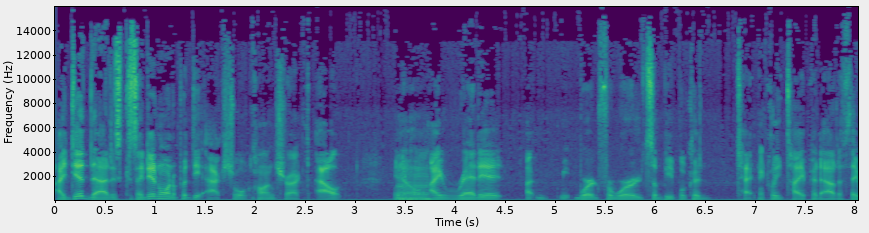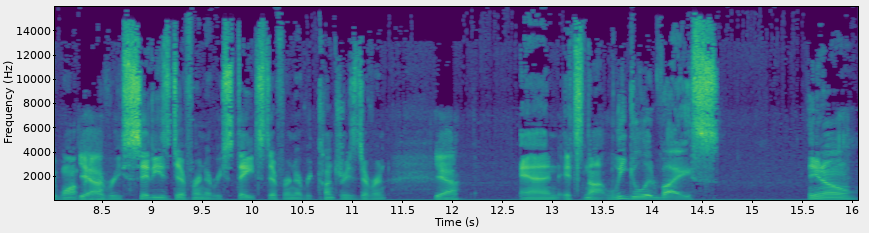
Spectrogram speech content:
I did that is because I didn't want to put the actual contract out. You know, Mm-hmm. I read it uh, word for word so people could technically type it out if they want. but Yeah. every city's different, every state's different, every country's different Yeah. and it's not legal advice you know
